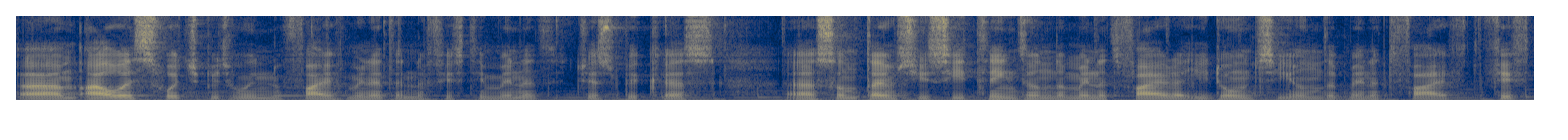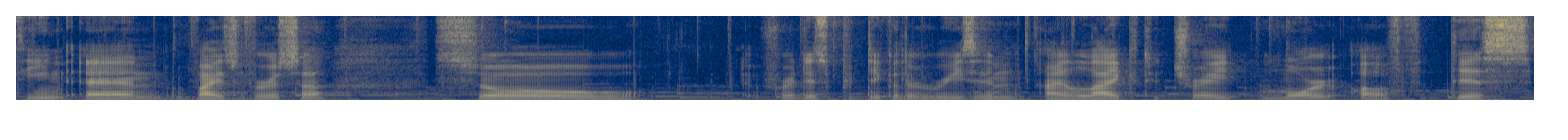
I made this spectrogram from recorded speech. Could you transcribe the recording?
um, I always switch between the 5 minute and the 50 minute just because uh, sometimes you see things on the minute 5 that you don't see on the minute 5 15 and vice versa. So for this particular reason I like to trade more of this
